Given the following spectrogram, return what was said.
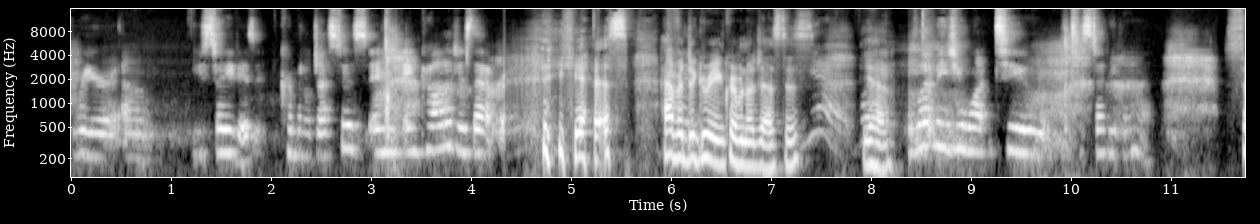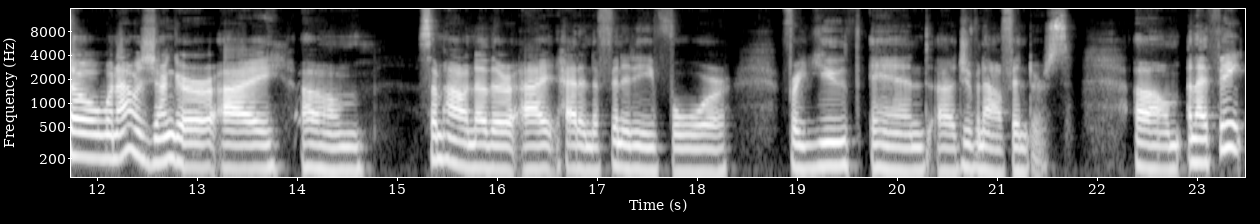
career. Um, you studied is it criminal justice in, in college? Is that right? yes, have a degree in criminal justice. Yeah. Yeah. What made you want to to study that? So when I was younger, I um, somehow or another I had an affinity for for youth and uh, juvenile offenders. Um, and I think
